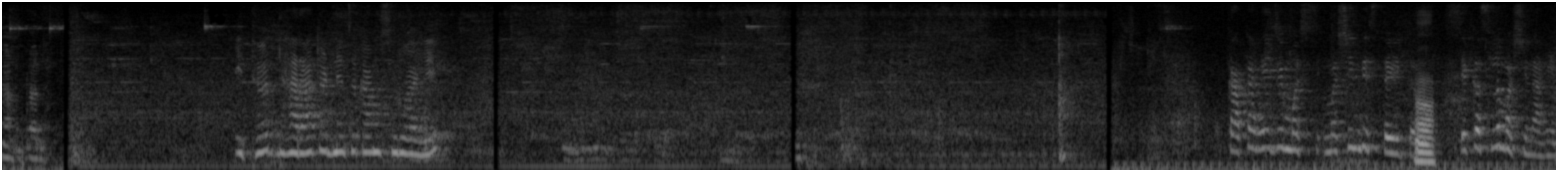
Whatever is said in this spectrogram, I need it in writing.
हा. इथं धारा काढण्याचं काम सुरू आहे. काका हे जे मशी- मशीन इथं हां. ते कसलं मशीन आहे?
